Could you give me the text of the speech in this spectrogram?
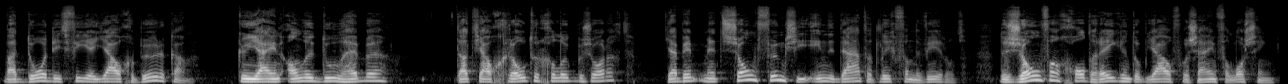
waardoor dit via jou gebeuren kan? Kun jij een ander doel hebben dat jou groter geluk bezorgt? Jij bent met zo'n functie inderdaad het licht van de wereld. De Zoon van God rekent op jou voor zijn verlossing.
